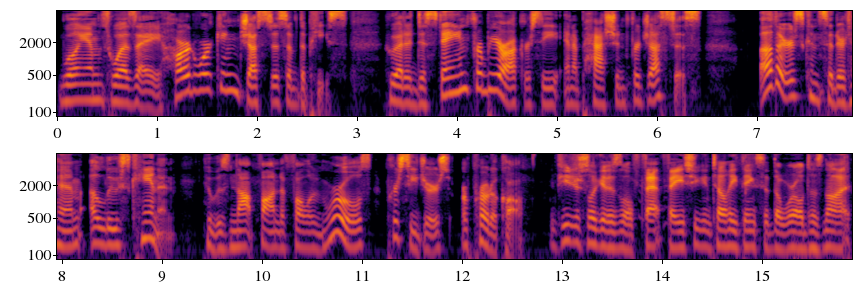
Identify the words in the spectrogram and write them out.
Williams was a hardworking justice of the peace who had a disdain for bureaucracy and a passion for justice. Others considered him a loose cannon who was not fond of following rules, procedures, or protocol. If you just look at his little fat face, you can tell he thinks that the world does not,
